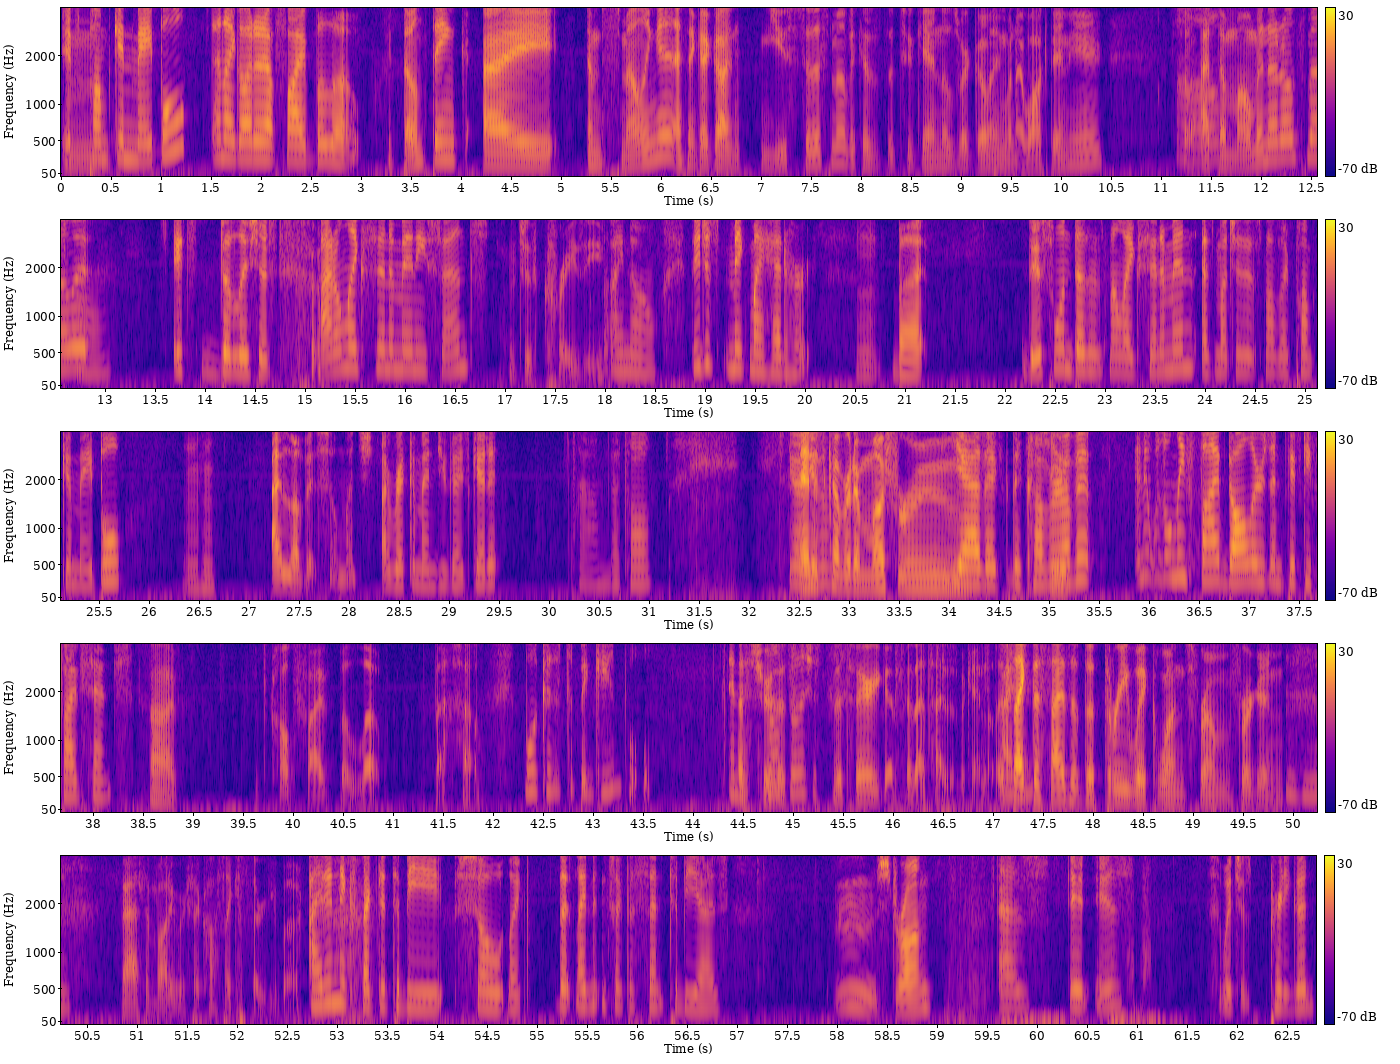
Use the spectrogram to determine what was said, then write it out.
It's Mm. pumpkin maple, and I got it at Five Below. I don't think I am smelling it. I think I got used to the smell because the two candles were going when I walked in here. So at the Oh. moment I don't smell it, Oh. It's delicious. I don't like cinnamony scents. which is crazy. I know. They just make my head hurt. Mm. But this one doesn't smell like cinnamon as much as it smells like pumpkin maple. Mhm. I love it so much. I recommend you guys get it. Um, that's all. Wanna And it's them- covered in mushrooms. Yeah, the the It's cover cute. of it, and it was only five dollars and fifty five cents. Uh, it's called Five Below. The hell? Well, because it's a big candle, and That's true, that's- delicious. That's very good for that size of a candle. It's I- like the size of the three wick ones from friggin' hmm Bath and Body Works that cost like thirty bucks. I didn't expect it to be so like that. I didn't expect the scent to be as mm, strong as it is, which is pretty good.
